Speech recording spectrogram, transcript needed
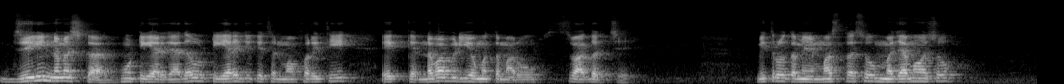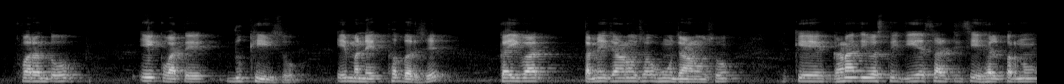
જી, નમસ્કાર. હું ટીઆર જાદવ. ટીઆર એજ્યુકેશનમાં ફરીથી એક નવા વિડીયોમાં તમારું સ્વાગત છે. મિત્રો, તમે મસ્ત હશો, મજામાં હશો? પરંતુ એક વાતે દુઃખી છો એ મને ખબર છે. કઈ વાત તમે જાણો છો, હું જાણું છું કે ઘણા દિવસથી જીએસઆરટીસી હેલ્પરનું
